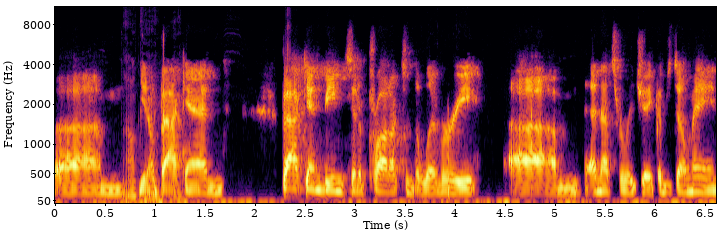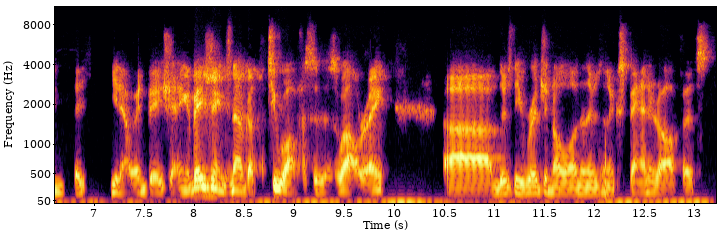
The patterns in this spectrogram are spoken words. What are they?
Um, okay. You know, back end, back end being sort of product and delivery, um, and that's really Jacob's domain. That you know, in Beijing, and Beijing's now got the two offices as well, right? Um, there's the original, and then there's an expanded office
